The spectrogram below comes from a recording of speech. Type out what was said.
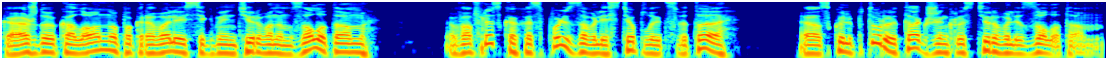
Каждую колонну покрывали сегментированным золотом, во фресках использовались теплые цвета, а скульптуры также инкрустировали золотом.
